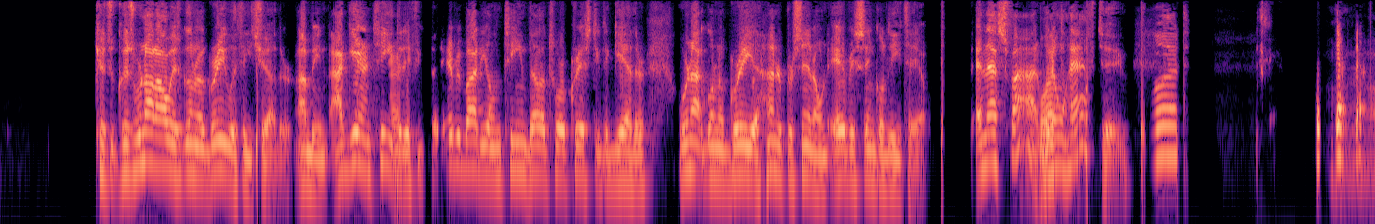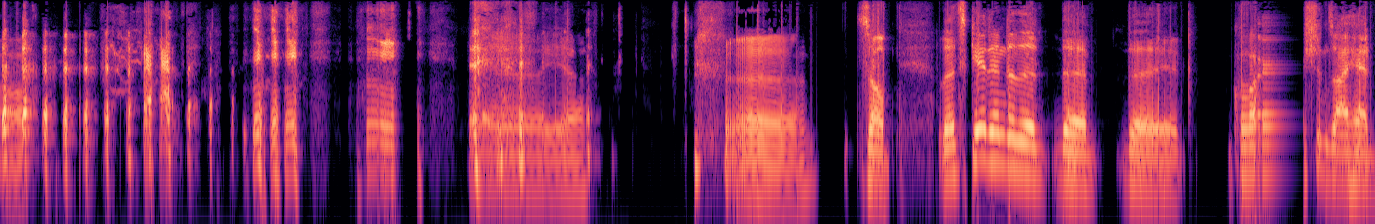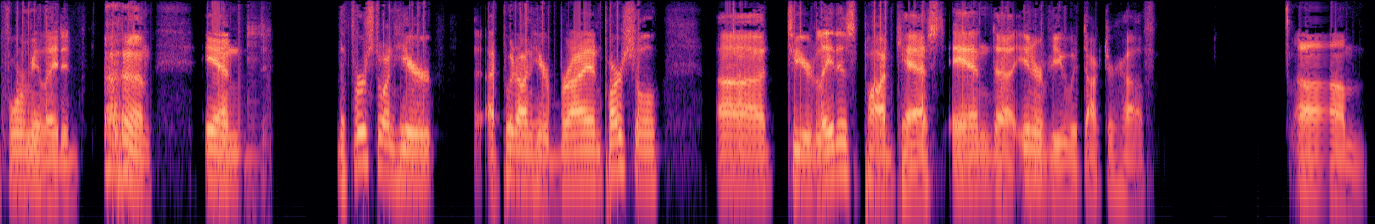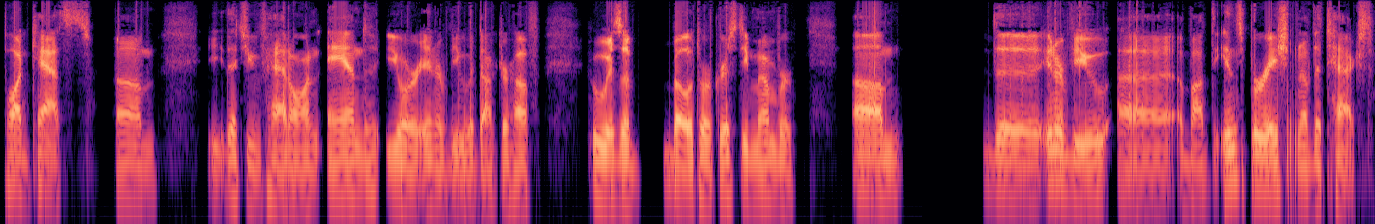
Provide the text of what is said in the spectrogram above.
because we're not always going to agree with each other. I mean, I guarantee that if you put everybody on Team Bellator Christi together, we're not going to agree 100% on every single detail. And that's fine. What? We don't have to. What? Oh. uh, yeah. Uh, so let's get into the the the questions I had formulated, and the first one here I put on here, Brian, partial uh, to your latest podcast and uh, interview with Dr. Huff um, podcasts. Um, that you've had on and your interview with Dr. Huff, who is a Bellator Christi member. Um, the interview uh, about the inspiration of the text.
